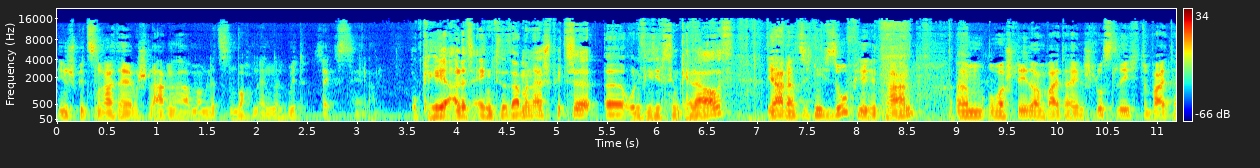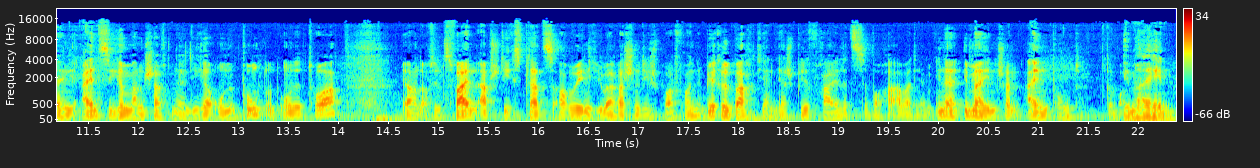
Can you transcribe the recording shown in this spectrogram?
die den Spitzenreiter ja geschlagen haben am letzten Wochenende mit sechs Zählern. Okay, alles eng zusammen an der Spitze. Äh, und wie sieht es im Keller aus? Ja, da hat sich nicht so viel getan. Ähm, Oberschledorn weiterhin Schlusslicht, weiterhin die einzige Mannschaft in der Liga ohne Punkt und ohne Tor. Ja, und auf dem zweiten Abstiegsplatz auch wenig überraschend die Sportfreunde Birkelbach. Die hatten ja spielfrei letzte Woche, aber die haben immerhin schon einen Punkt gewonnen. Immerhin.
